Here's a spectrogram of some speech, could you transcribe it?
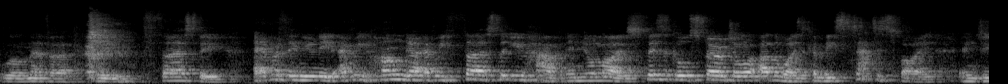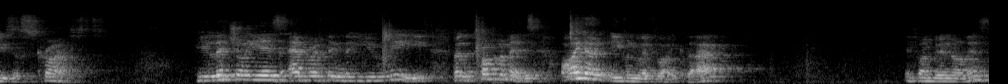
will never be thirsty. Everything you need, every hunger, every thirst that you have in your lives, physical, spiritual, or otherwise, can be satisfied in Jesus Christ. He literally is everything that you need. But the problem is, I don't even live like that, if I'm being honest.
